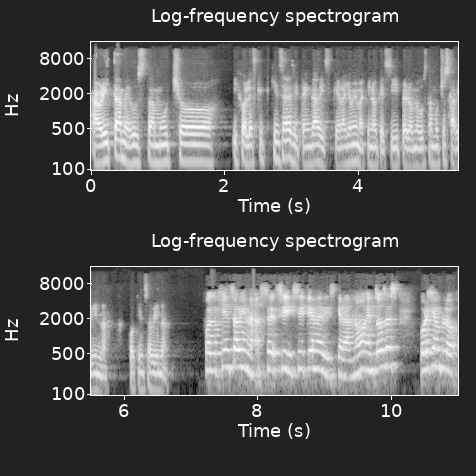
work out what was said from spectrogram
Ahorita me gusta mucho, híjole, es que quién sabe si tenga disquera, yo me imagino que sí, pero me gusta mucho Sabina, Joaquín Sabina. Joaquín Sabina, sí, sí tiene disquera, ¿no? Entonces, por ejemplo,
